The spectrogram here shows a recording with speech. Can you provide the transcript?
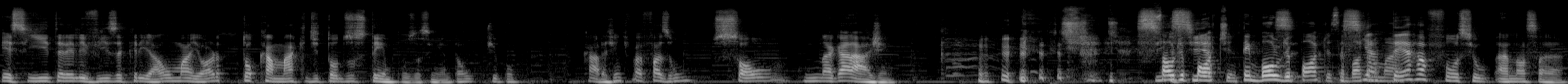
esse ITER ele visa criar o maior tokamak de todos os tempos, assim. Então, tipo, cara, a gente vai fazer um sol na garagem. se, sol de se pote, a, tem bolo de pote, você se bota Se a Terra fosse a nossa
